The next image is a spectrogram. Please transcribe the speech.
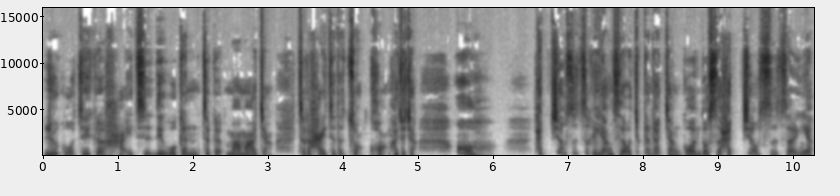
如果这个孩子，例如我跟这个妈妈讲这个孩子的状况，他就讲哦。他就是这个样子，我就跟他讲过很多次，他就是怎样，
